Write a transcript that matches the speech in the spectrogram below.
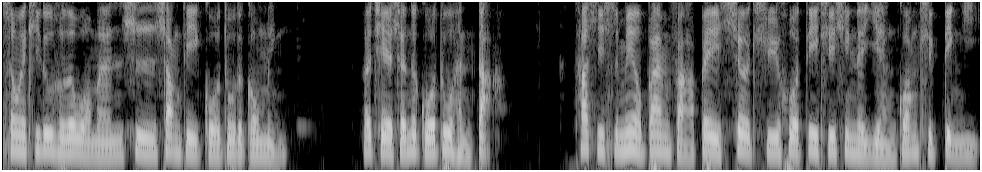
身为基督徒的我们是上帝国度的公民，而且神的国度很大，它其实没有办法被社区或地区性的眼光去定义。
